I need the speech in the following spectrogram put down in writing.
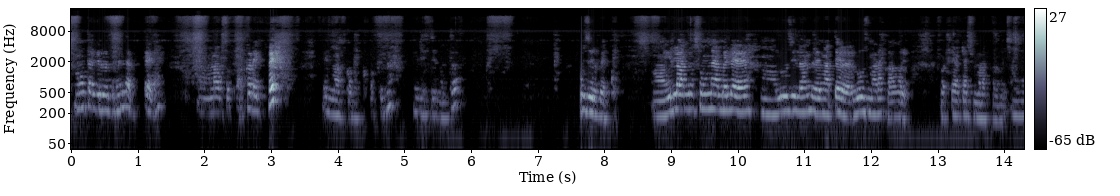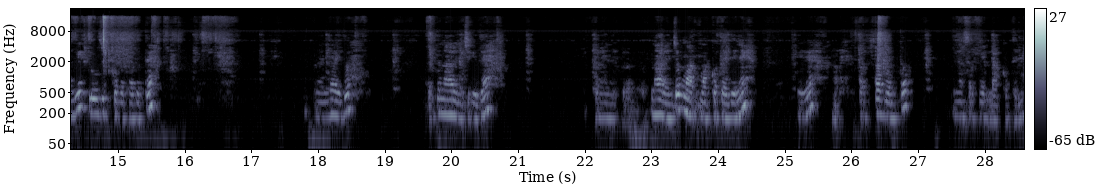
ಸ್ಮೂತ್ ಆಗಿರೋದ್ರಿಂದ ಅಷ್ಟೇ ನಾವು ಸ್ವಲ್ಪ ಆ ಕಡೆ ಇಟ್ಟೆ ಇದು ಮಾಡ್ಕೋಬೇಕು ಓಕೆನಾ ಈ ರೀತಿ ಬಂತು. ಲೂಸ್ ಇರಬೇಕು. ಇಲ್ಲ ಅಂದ್ರೆ ಸುಮ್ಮನೆ ಆಮೇಲೆ ಲೂಸ್ ಇಲ್ಲ ಅಂದರೆ ಮತ್ತೆ ಲೂಸ್ ಮಾಡೋಕ್ಕಾಗಲ್ಲ. ಬಟ್ಟೆ ಅಟ್ಯಾಚ್ ಮಾಡೋಕ್ಕಾಗಲ್ಲ. ಹಾಗಾಗಿ ಲೂಸ್ ಇಟ್ಕೋಬೇಕಾಗುತ್ತೆ. ಇದು ಹದಿನಾರು ಇದೆ ಹದಿನಾರು ಇಂಚಿಗೆ ಮಾರ್ಕ್ ಮಾಡ್ಕೊತಾ ಇದ್ದೀನಿ. ಹೀಗೆ ನೋಡಿ ಕರೆಕ್ಟಾಗಿ ಬಂತು. ಇನ್ನೊಂದು ಸ್ವಲ್ಪ ಇಲ್ಲಿ ಹಾಕೋತೀನಿ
